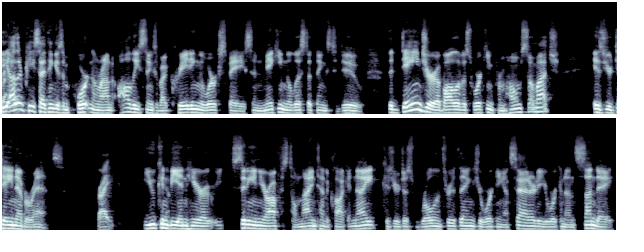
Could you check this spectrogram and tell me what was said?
the right. other piece i think is important around all these things about creating the workspace and making the list of things to do the danger of all of us working from home so much is your day never ends right you can be in here sitting in your office till 9 10 o'clock at night because you're just rolling through things you're working on saturday you're working on sunday.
